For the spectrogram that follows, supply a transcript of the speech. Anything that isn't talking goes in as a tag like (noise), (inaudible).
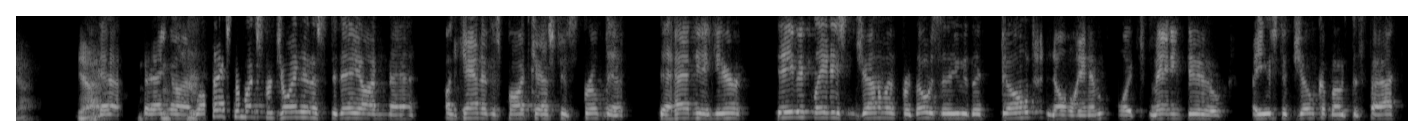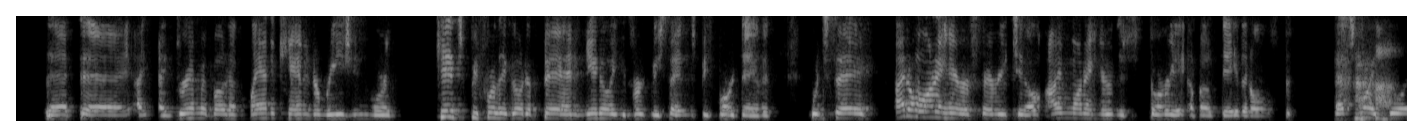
yeah. Yeah. Yeah. Hang on. Well, thanks so much for joining us today on uh, on Canada's podcast. Just thrilled to, to have you here. David, ladies and gentlemen, for those of you that don't know him, which many do, I used to joke about the fact that uh, I, I dream about an Atlantic Canada region where kids, before they go to bed, and you know you've heard me say this before, David, would say, I don't want to hear a fairy tale. I want to hear the story about David Alston. That's my joy.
